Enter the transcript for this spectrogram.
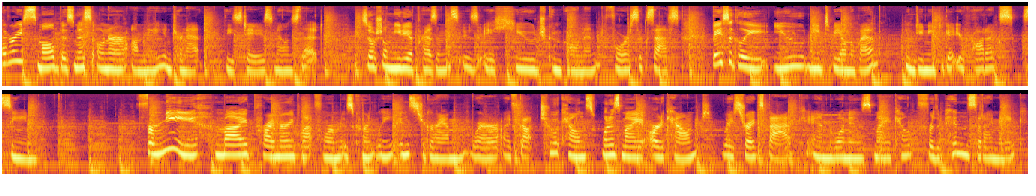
Every small business owner on the internet these days knows that social media presence is a huge component for success. Basically, you need to be on the web and you need to get your products seen. For me, my primary platform is currently Instagram, where I've got two accounts. One is my art account, Ray Strikes Back, and one is my account for the pins that I make,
